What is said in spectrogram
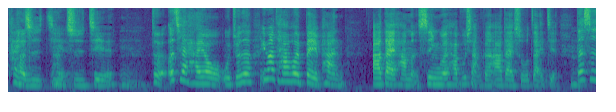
太直接，很直接。嗯，对，而且还有，我觉得，因为他会背叛。阿黛他们是因为他不想跟阿黛说再见，但是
